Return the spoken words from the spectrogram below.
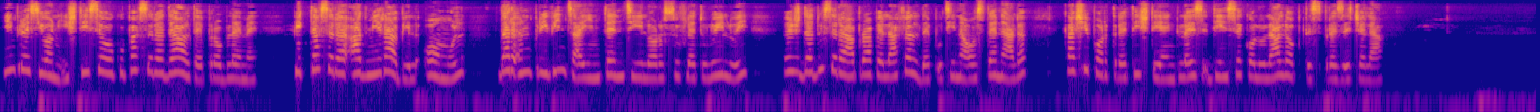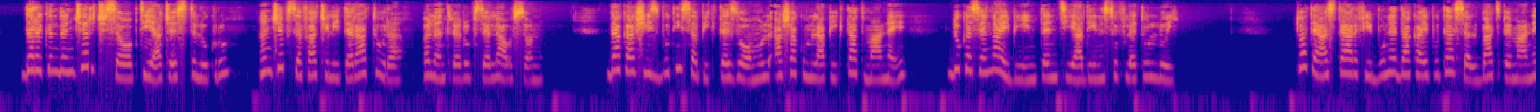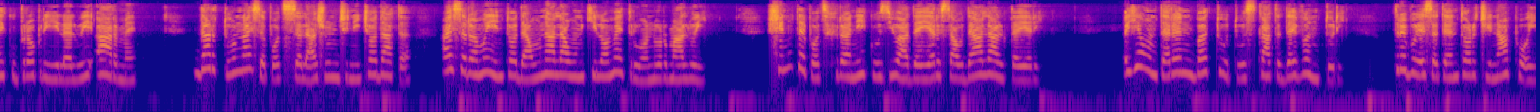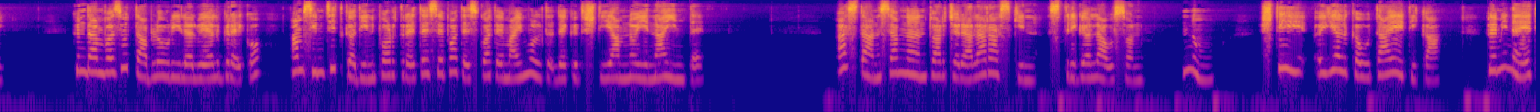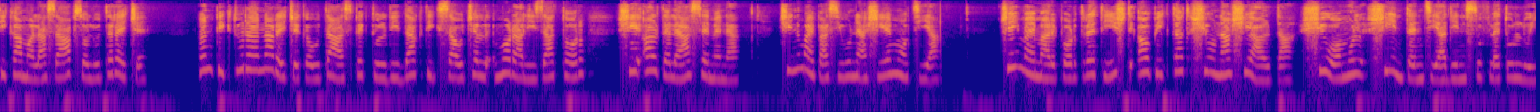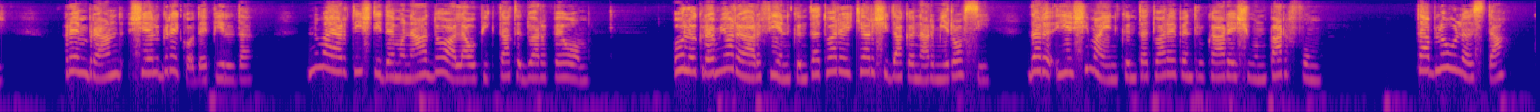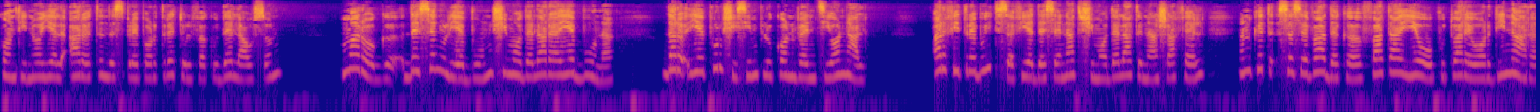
Impresioniștii se ocupaseră de alte probleme, pictaseră admirabil omul, dar în privința intențiilor sufletului lui își dăduseră aproape la fel de puțină osteneală ca și portretiștii englezi din secolul al XVIII-lea. Dar când încerci să obții acest lucru, încep să faci literatură, îl întrerupse Lawson. Dacă aș izbuti să pictez omul așa cum l-a pictat Manet, ducă-se naibii intenția din sufletul lui. Toate astea ar fi bune dacă ai putea să-l bați pe Manet cu propriile lui arme, dar tu n-ai să poți să-l ajungi niciodată, ai să rămâi întotdeauna la un kilometru în urma lui. Și nu te poți hrăni cu ziua de ieri sau de alaltăieri. E un teren bătut, uscat de vânturi. Trebuie să te întorci înapoi. Când am văzut tablourile lui El Greco, am simțit că din portrete se poate scoate mai mult decât știam noi înainte. Asta înseamnă întoarcerea la Raskin, strigă Lawson. Nu. Știi, el căuta etica. Pe mine etica mă lasă absolut rece. În pictură n-are ce căuta aspectul didactic sau cel moralizator și altele asemenea, ci numai pasiunea și emoția. Cei mai mari portretiști au pictat și una și alta, și omul și intenția din sufletul lui. Rembrandt și El Greco, de pildă. Numai artiștii de mâna a doua l-au pictat doar pe om. O lăcrămioară ar fi încântătoare chiar și dacă n-ar mirosi, dar e și mai încântătoare pentru că are și un parfum. Tabloul ăsta, continuă el arătând spre portretul făcut de Lawson, mă rog, desenul e bun și modelarea e bună, dar e pur și simplu convențional. Ar fi trebuit să fie desenat și modelat în așa fel, încât să se vadă că fata e o putoare ordinară.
